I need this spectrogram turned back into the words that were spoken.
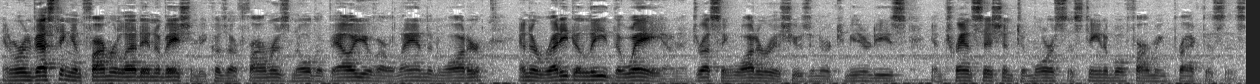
And we're investing in farmer led innovation because our farmers know the value of our land and water and are ready to lead the way on addressing water issues in their communities and transition to more sustainable farming practices.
